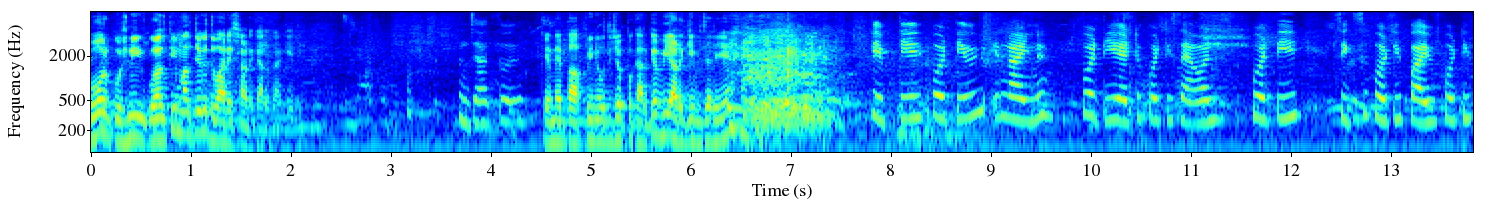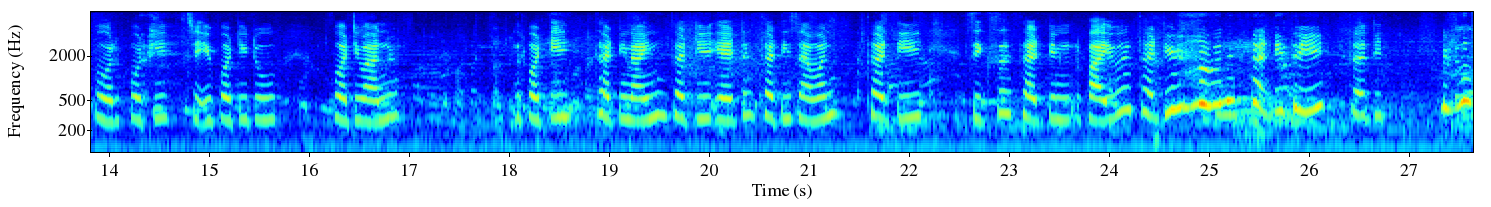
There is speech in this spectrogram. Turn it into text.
ਹੋਰ ਕੁਝ ਨਹੀਂ ਗਲਤੀ ਮਲਤੀ ਹੋਈ ਦੁਬਾਰੇ ਸਟਾਰਟ ਕਰ ਦਾਂਗੇ ਜੀ। ਤੋਂ ਕਿੰਨੇ ਪਾਪੀ ਨੇ ਉਹਦੀ ਚੁੱਪ ਕਰਕੇ ਵੀ ਅੜ ਗਈ ਵਿਚਾਰੀ ਹੈ? 50 49 48 47 46 45 44 43 42 41 40 39 38 37 36 35 34 33 32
